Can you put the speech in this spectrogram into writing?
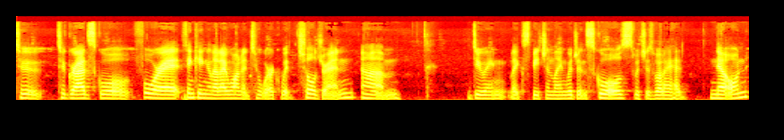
to to grad school for it, thinking that I wanted to work with children, um, doing like speech and language in schools, which is what I had known.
